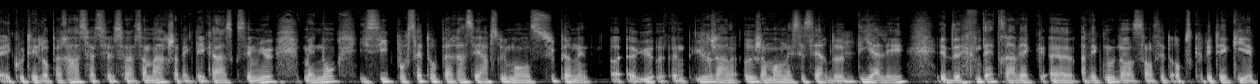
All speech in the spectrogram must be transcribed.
écouter l'opéra ça, ça ça marche avec les casques c'est mieux mais non ici pour cet opéra c'est absolument super euh, ur- urgent- urgemment nécessaire de Mm. d'y aller et d'être avec euh, avec nous dans, dans cette obscurité qui est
